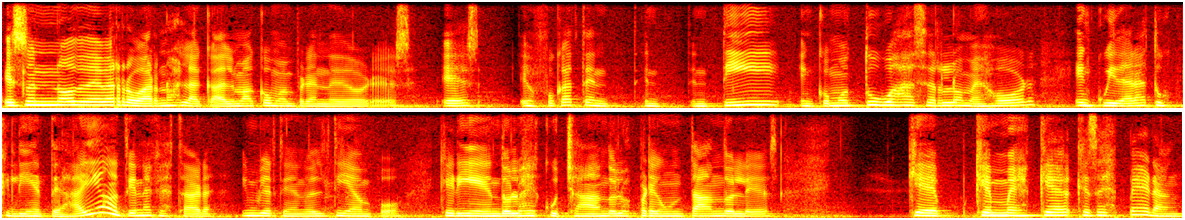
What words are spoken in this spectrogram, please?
eso no debe robarnos la calma como emprendedores. Es enfócate en, ti, en cómo tú vas a hacerlo mejor, en cuidar a tus clientes. Ahí no tienes que estar invirtiendo el tiempo, queriéndolos, escuchándolos, preguntándoles qué, qué, se esperan.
